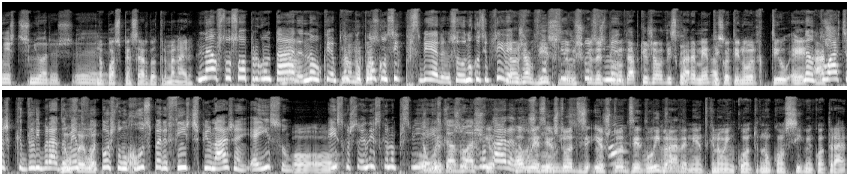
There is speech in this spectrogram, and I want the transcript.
estes senhores. eh, Não posso pensar de outra maneira. Não, estou só a perguntar. Não, o quê? porque não, não, não posso- consigo perceber. Sou- Não consigo perceber. Não, É já o que só disse, as de coisas de perguntar, porque eu já o disse claramente e continuo a repeti-lo. É, Não, tu acho- achas que deliberadamente Não foi foi, um posto um russo para fins de espionagem? É isso? Oh, oh. É isso que eu, estou, é isso que eu não percebi. Eu, é isso que eu estou a acho- Eu, perguntar. oh, Luís, eu estou a dizer, eu estou a dizer deliberadamente que não encontro, não consigo encontrar,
